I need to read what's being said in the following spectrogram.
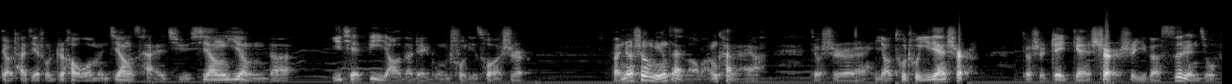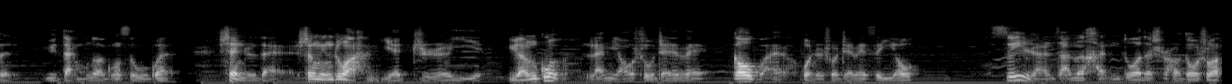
调查结束之后，我们将采取相应的一切必要的这种处理措施。反正声明在老王看来啊，就是要突出一件事儿，就是这件事儿是一个私人纠纷，与戴姆勒公司无关。甚至在声明中啊，也只以员工来描述这位高管或者说这位 CEO。虽然咱们很多的时候都说，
